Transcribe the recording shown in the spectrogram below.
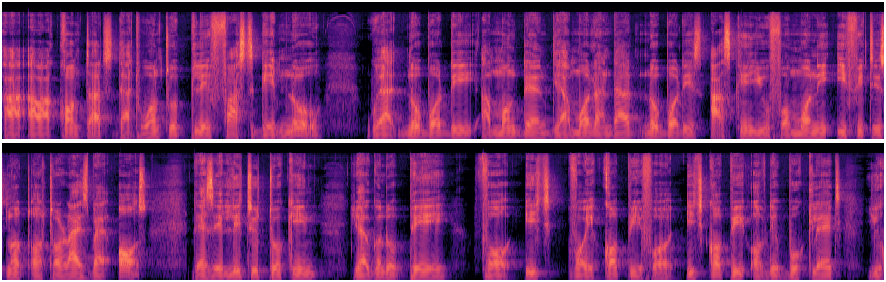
uh, our contacts that want to play fast game. No, we are nobody among them. They are more than that. Nobody is asking you for money if it is not authorized by us. There's a little token you are going to pay for each for a copy for each copy of the booklet you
